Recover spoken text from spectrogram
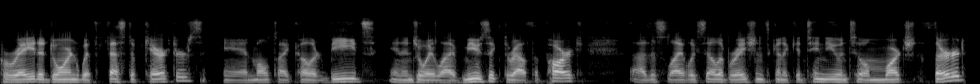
parade adorned with festive characters and multicolored beads, and enjoy live music throughout the park. Uh, this lively celebration is going to continue until March 3rd.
